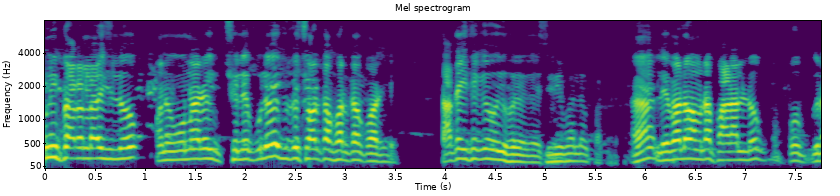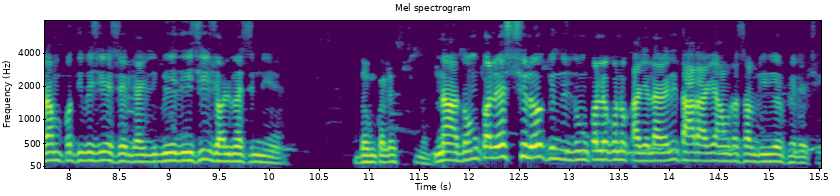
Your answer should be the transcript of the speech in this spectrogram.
উনি প্যারালাইজ লোক। মানে ওনার ওই ছেলে পুলে দুটো চরকা ফরকা করে। তাতেই থেকে ওই হয়ে গেছে। হ্যাঁ লেবালো আমরা পাড়ার লোক গ্রাম প্রতিবেশী এসে বিয়ে দিয়েছি জল মেশিন নিয়ে। দমকল এসেছিল? না দমকল এসছিল কিন্তু দমকলে কোনো কাজে লাগেনি তার আগে আমরা সব লিভিয়ে ফেলেছি।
